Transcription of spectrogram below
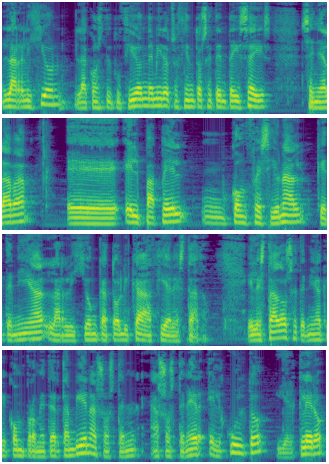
la religión, la Constitución de 1876 señalaba eh, el papel mm, confesional que tenía la religión católica hacia el Estado. El Estado se tenía que comprometer también a sostener, el culto y el clero,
